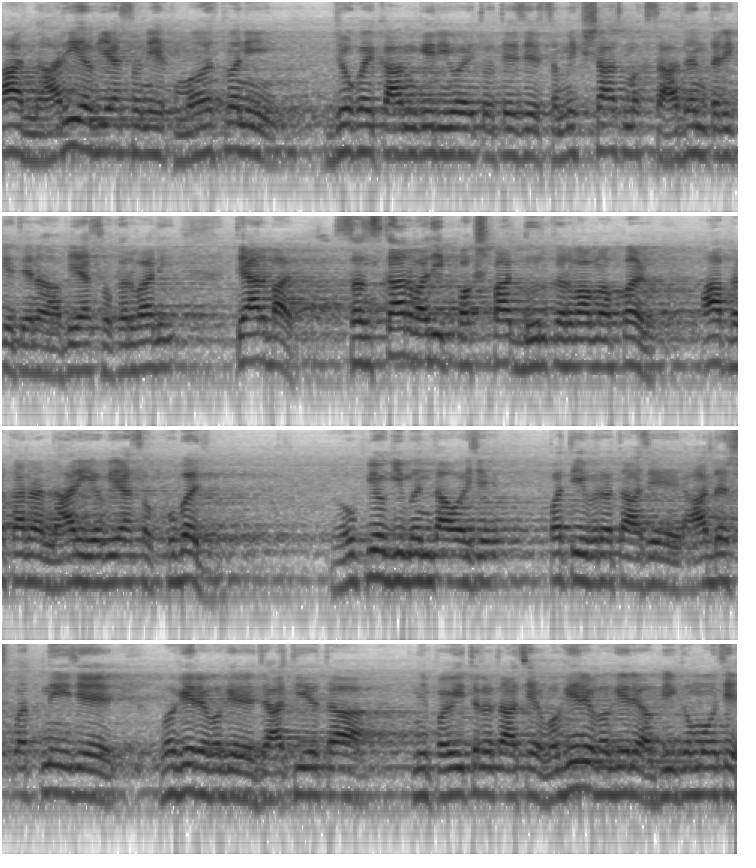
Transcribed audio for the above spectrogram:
આ નારી અભ્યાસોની એક મહત્ત્વની જો કોઈ કામગીરી હોય તો તે છે સમીક્ષાત્મક સાધન તરીકે તેના અભ્યાસો કરવાની, ત્યારબાદ સંસ્કારવાદી પક્ષપાત દૂર કરવામાં પણ આ પ્રકારના નારી અભ્યાસો ખૂબ જ ઉપયોગી બનતા હોય છે. પતિવ્રતા છે, આદર્શ પત્ની છે, વગેરે વગેરે જાતીયતાની પવિત્રતા છે, વગેરે વગેરે અભિગમો છે,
